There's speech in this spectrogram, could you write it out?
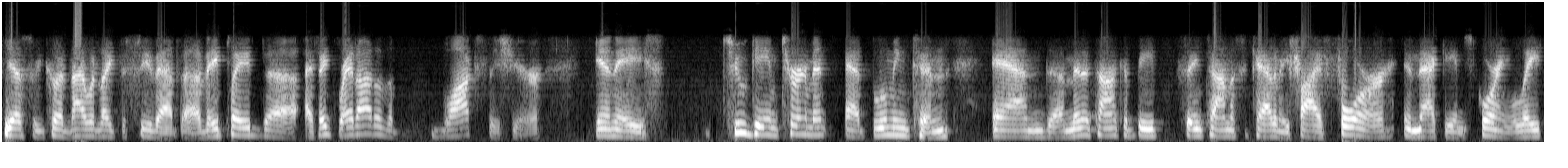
Yes, we could, and I would like to see that. Uh, they played, uh, I think, right out of the blocks this year in a two-game tournament at Bloomington, and uh, Minnetonka beat St. Thomas Academy 5 4 in that game, scoring late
